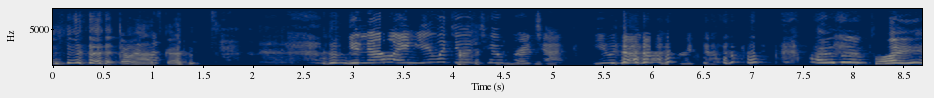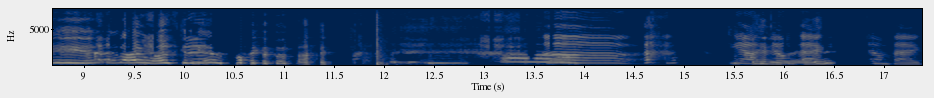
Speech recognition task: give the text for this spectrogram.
don't ask us. you know, and you would do it too for a check. You would do it too for a check. I was an employee, and I was gonna get employed at the time. Ah, Uh, yeah, don't beg. Don't beg.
